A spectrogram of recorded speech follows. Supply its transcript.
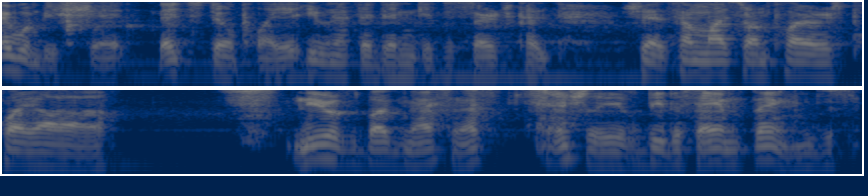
It wouldn't be shit. They'd still play it, even if they didn't get to search, because shit, some Lightsworn players play uh Needlebug Nest, and that's essentially it would be the same thing. Just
